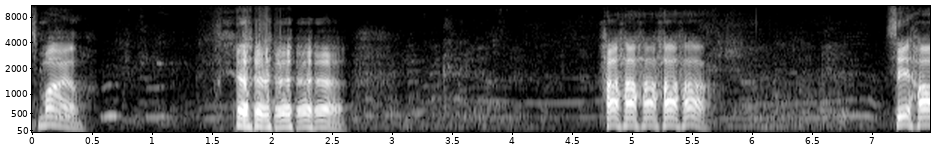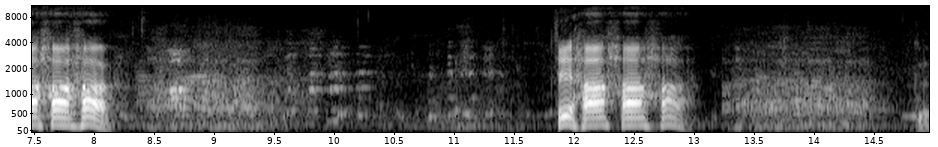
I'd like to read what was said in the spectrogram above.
Smile. ha ha ha ha ha. Say ha ha ha. Say ha ha ha. Good.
